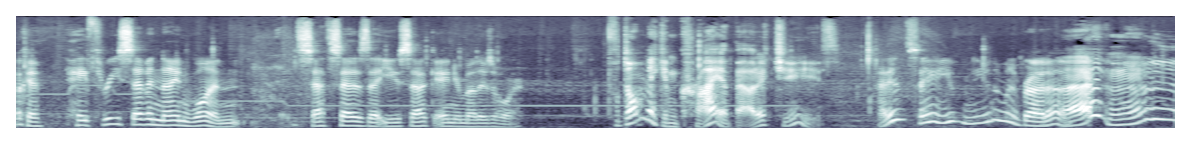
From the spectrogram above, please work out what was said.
Okay. Hey, 3791. Seth says that you suck and your mother's a whore. Well, don't make him cry about it. Jeez. I didn't say you. You're the one who brought it up. I...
